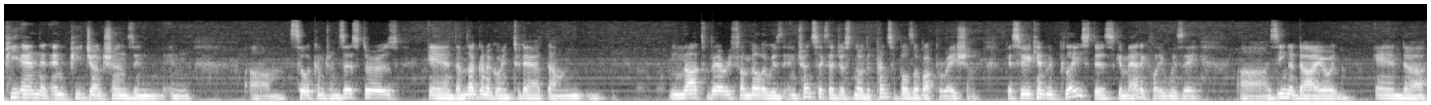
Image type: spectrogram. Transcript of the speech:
PN and NP junctions in in um, silicon transistors, and I'm not going to go into that. I'm not very familiar with the intrinsics. I just know the principles of operation. Okay, so you can replace this schematically with a uh, Zener diode and uh,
